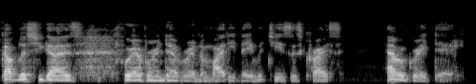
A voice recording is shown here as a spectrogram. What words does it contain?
God bless you guys forever and ever in the mighty name of Jesus Christ. Have a great day.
